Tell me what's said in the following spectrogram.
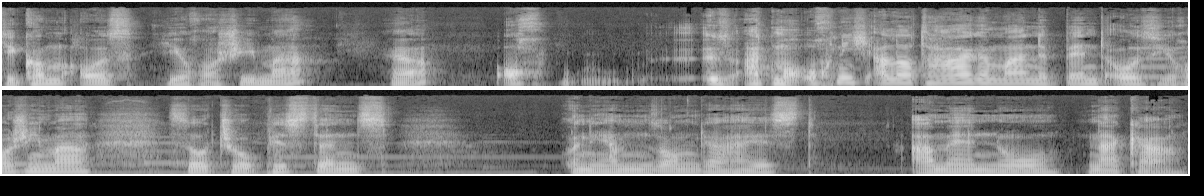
Die kommen aus Hiroshima. Ja, auch hat man auch nicht aller Tage mal eine Band aus Hiroshima, Socho Pistons. Und die haben einen Song, der heißt Ame no Naka.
